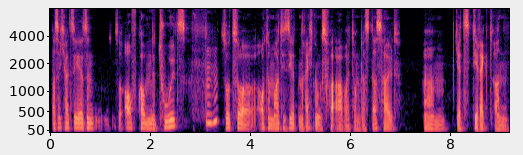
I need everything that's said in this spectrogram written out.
was ich halt sehe, sind so aufkommende Tools, mhm. so zur automatisierten Rechnungsverarbeitung, dass das halt ähm, jetzt direkt an,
